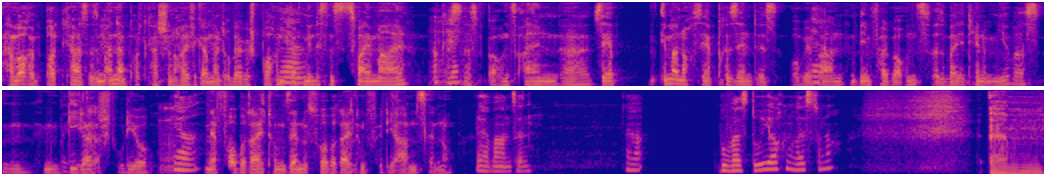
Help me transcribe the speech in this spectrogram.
haben wir auch im Podcast, also im anderen Podcast schon häufiger mal drüber gesprochen. Ich Ja. glaube mindestens zweimal, Okay. dass das bei uns allen äh, sehr immer noch sehr präsent ist, wo wir Ja. waren. In dem Fall bei uns, also bei Etienne und mir war es im, im. Giga-Studio. Ja, in der Vorbereitung, Sendungsvorbereitung für die Abendsendung. ja, Wahnsinn. Ja. Wo warst du, Jochen, weißt du noch? Ähm,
